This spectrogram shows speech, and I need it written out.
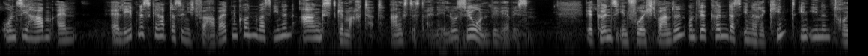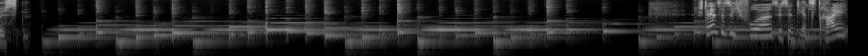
und Sie haben ein Erlebnis gehabt, das Sie nicht verarbeiten konnten, was Ihnen Angst gemacht hat. Angst ist eine Illusion, wie wir wissen. Wir können sie in Furcht wandeln und wir können das innere Kind in ihnen trösten. Stellen Sie sich vor, Sie sind jetzt drei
